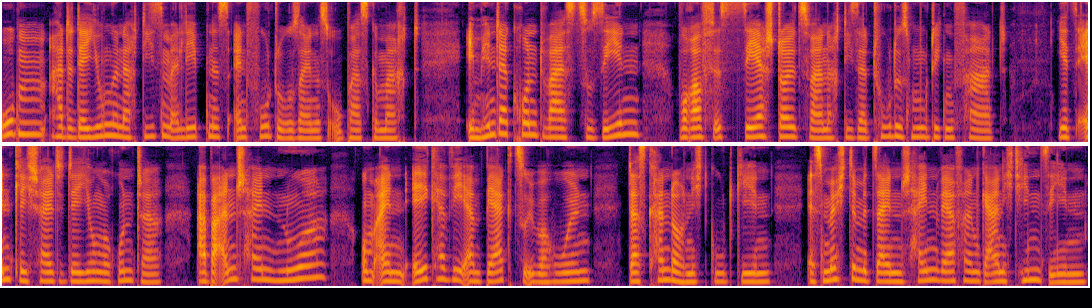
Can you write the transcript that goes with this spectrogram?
Oben hatte der Junge nach diesem Erlebnis ein Foto seines Opas gemacht. Im Hintergrund war es zu sehen, worauf es sehr stolz war nach dieser todesmutigen Fahrt. Jetzt endlich schaltet der Junge runter, aber anscheinend nur, um einen LKW am Berg zu überholen. Das kann doch nicht gut gehen. Es möchte mit seinen Scheinwerfern gar nicht hinsehen.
